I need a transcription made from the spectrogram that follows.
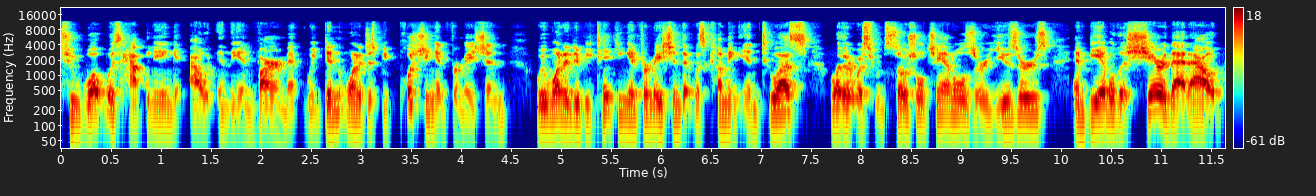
to what was happening out in the environment. We didn't want to just be pushing information. We wanted to be taking information that was coming into us, whether it was from social channels or users, and be able to share that out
